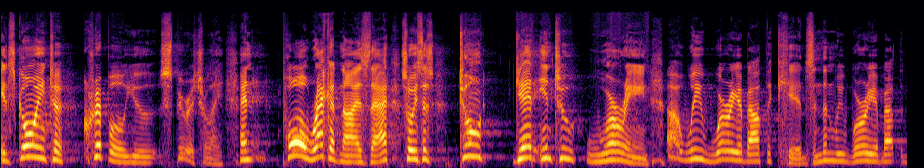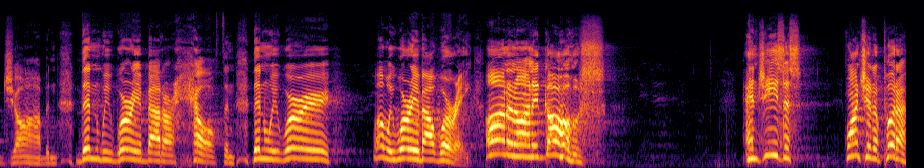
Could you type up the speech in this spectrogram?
It's going to cripple you spiritually. And Paul recognized that, so he says, don't get into worrying. Uh, we worry about the kids, and then we worry about the job, and then we worry about our health, and then we worry, well, we worry about worry. On and on it goes. And Jesus wants you to put a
